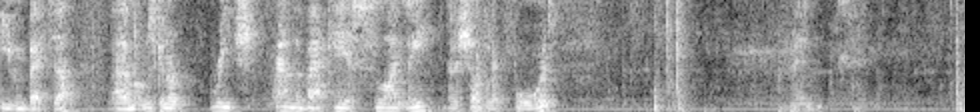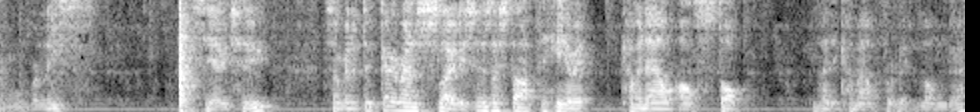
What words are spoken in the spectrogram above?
even better. Um, I'm just going to reach around the back here slightly. I'm going to shuffle it forward. And then I will release CO2. So I'm going to go around slowly. As soon as I start to hear it coming out, I'll stop let it come out for a bit longer.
